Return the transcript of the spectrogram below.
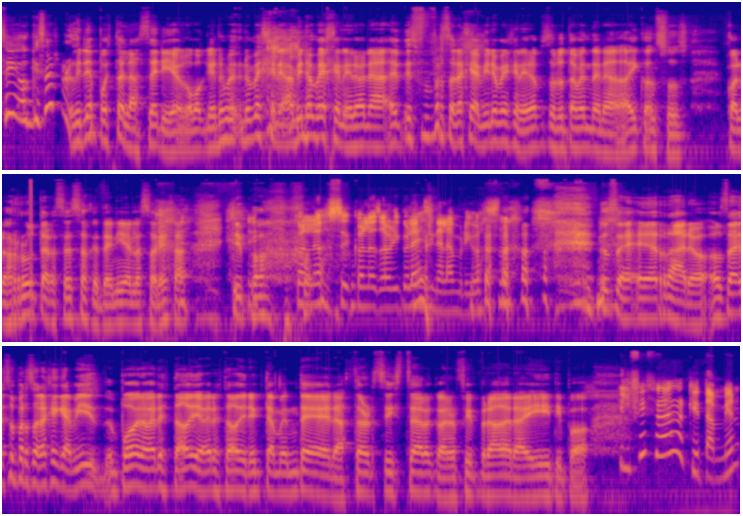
Sí, o quizás lo hubiera puesto en la serie, como que no me, no me genera- a mí no me generó nada. Es un personaje que a mí no me generó absolutamente nada. Ahí con sus con los routers esos que tenía en las orejas. tipo, Con los, con los auriculares inalámbricos. no sé, es raro. O sea, es un personaje que a mí puedo no haber estado y haber estado directamente la Third Sister con el Fifth Brother ahí, tipo, El Fifth Brother que también...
